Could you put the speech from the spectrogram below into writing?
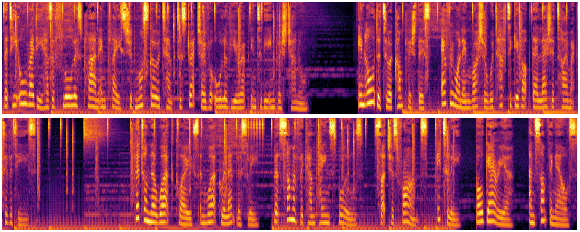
that he already has a flawless plan in place should Moscow attempt to stretch over all of Europe into the English Channel. In order to accomplish this, everyone in Russia would have to give up their leisure time activities. Put on their work clothes and work relentlessly, but some of the campaign's spoils, such as France, Italy, Bulgaria, and something else,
